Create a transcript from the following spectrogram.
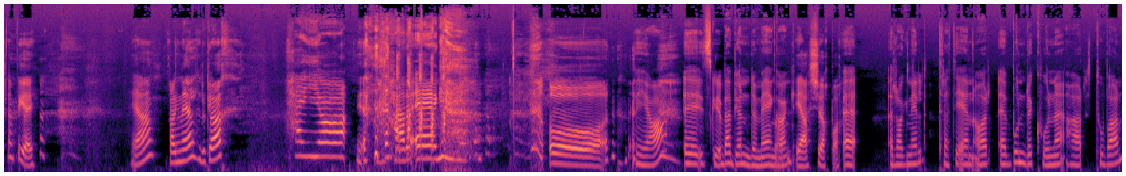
Kjempegøy. Ja, Ragnhild, er du klar? Heia! Her er jeg. Ååå. Ja, eh, skal jeg bare begynne det med en gang? Ja, kjør på. Ragnhild, 31 år, er bondekone, har to barn.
